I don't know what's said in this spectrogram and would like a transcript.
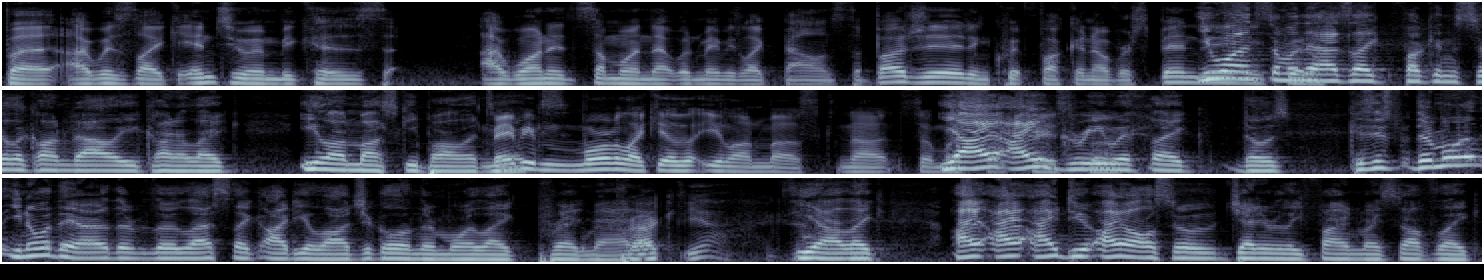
but I was like into him because I wanted someone that would maybe like balance the budget and quit fucking overspending. You want someone that has like fucking Silicon Valley kind of like Elon Musky politics. maybe more like Elon Musk, not so much. Yeah, I, like I agree with like those because they're more. You know what they are? They're, they're less like ideological and they're more like pragmatic. Prac- yeah, exactly. Yeah, like I, I I do. I also generally find myself like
